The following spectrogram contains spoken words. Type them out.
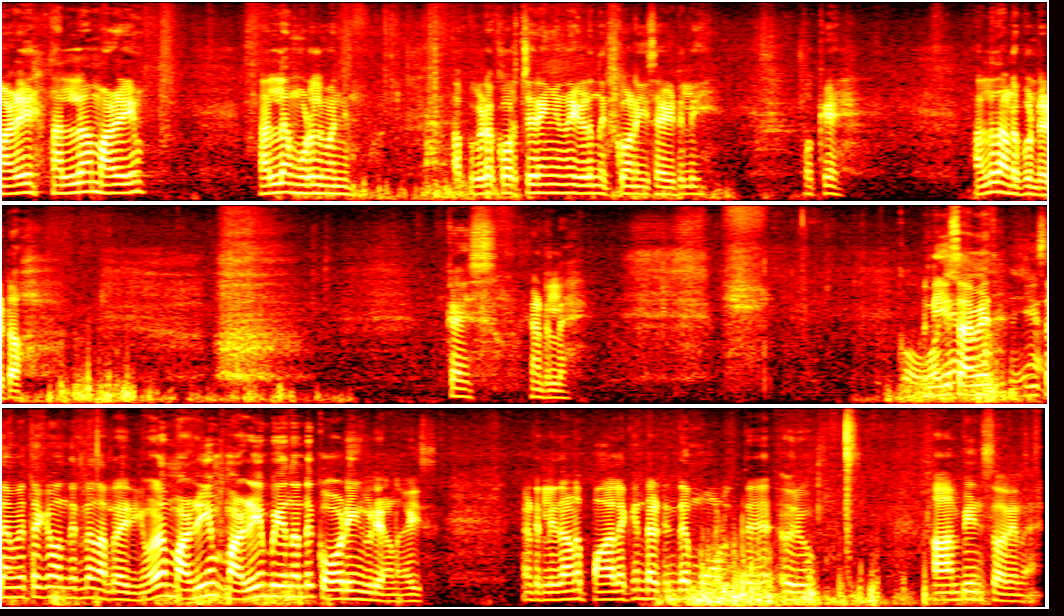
മഴ നല്ല മഴയും നല്ല മൂടൽ മഞ്ഞും അപ്പോൾ ഇവിടെ കുറച്ച് നേരം ഇങ്ങനെ ഇവിടെ നിൽക്കുവാണ് ഈ സൈഡിൽ ഓക്കെ. നല്ല തണുപ്പുണ്ട് കേട്ടോ. കൈസ് കണ്ടില്ലേ? പിന്നെ ഈ സമയത്ത് ഈ സമയത്തൊക്കെ വന്നിട്ടുണ്ടെങ്കിൽ നല്ലതായിരിക്കും. ഇവിടെ മഴയും മഴയും പെയ്യുന്നുണ്ട് കോടയും കൂടിയാണ് ഐസ് കണ്ടില്ലേ? ഇതാണ് പാലക്കൻ തട്ടിന്റെ മുകളിലത്തെ ഒരു ആംബിയൻസ് പറയുന്നത്.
